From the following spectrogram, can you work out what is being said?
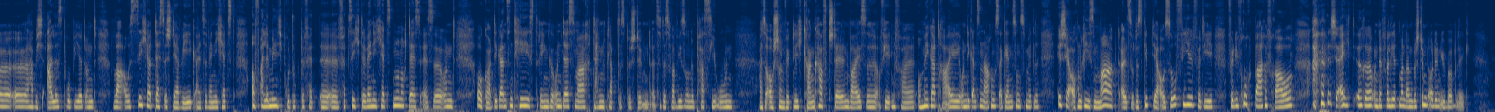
äh, habe ich alles probiert und war auch sicher, das ist der Weg. Also wenn ich jetzt auf alle Milchprodukte ver äh, äh, verzichte, wenn ich jetzt nur noch das esse und oh Gott, die ganzen Tees trinke und das mache, dann klappt das bestimmt. Also das war wie so eine Passion. Also auch schon wirklich krankhaft stellenweise, auf jeden Fall. Omega-3 und die ganzen Nahrungsergänzungsmittel ist ja auch ein Riesenmarkt. Also das gibt ja auch so viel für die, für die fruchtbare Frau. ist ja echt irre und da verliert man dann bestimmt auch den Überblick.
